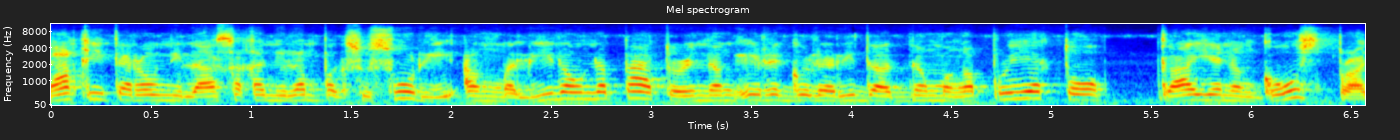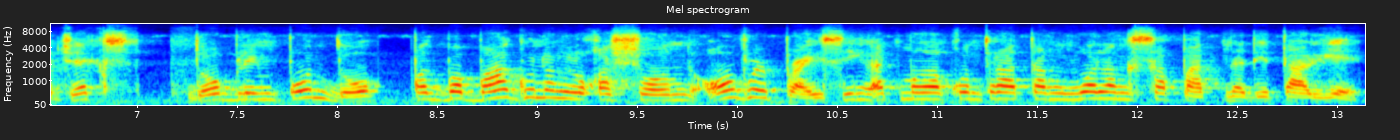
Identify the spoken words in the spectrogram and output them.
nakita raw nila sa kanilang pagsusuri ang malinaw na pattern ng irregularidad ng mga proyekto gaya ng ghost projects, dobleng pondo, pagbabago ng lokasyon, overpricing at mga kontratang walang sapat na detalye.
